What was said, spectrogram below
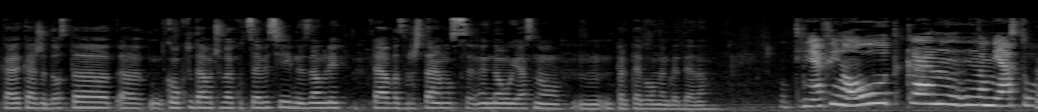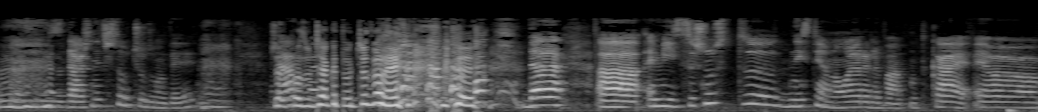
как да кажа, доста, а, колкото дава човек от себе си, не знам ли, тази възвръщаемост е много ясно пред теб нагледена. Ти някакви много така на място ми задаш, не че се очудвам, де. Човек да, прозвуча като очудване. да, а, еми всъщност наистина много е релевантно. Така е. А,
